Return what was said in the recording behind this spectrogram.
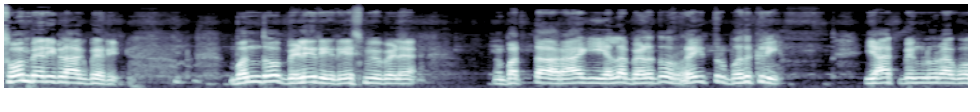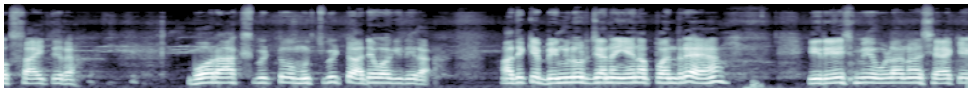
ಸೋಂಬೇರಿಗಳಾಗಬೇರಿ. ಬಂದು ಬೆಳೀರಿ ರೇಷ್ಮೆ ಬೆಳೆ, ಭತ್ತ, ರಾಗಿ ಎಲ್ಲ ಬೆಳೆದು ರೈತರು ಬದುಕ್ರಿ. ಯಾಕೆ ಬೆಂಗಳೂರಾಗ ಹೋಗಿ ಸಾಯ್ತೀರ? ಬೋರ್ ಹಾಕ್ಸ್ಬಿಟ್ಟು ಮುಚ್ಚಿಬಿಟ್ಟು ಅದೇ ಹೋಗಿದ್ದೀರ? ಅದಕ್ಕೆ ಬೆಂಗಳೂರು ಜನ ಏನಪ್ಪ ಅಂದರೆ, ಈ ರೇಷ್ಮೆ ಹುಳನ ಶಾಖೆ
